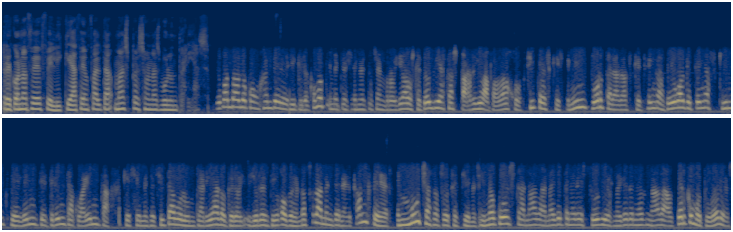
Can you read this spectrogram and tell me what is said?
Reconoce Feli que hacen falta más personas voluntarias. Yo cuando hablo con gente de, pero ¿cómo te metes en estos enrollados? Que todo el día estás para arriba, para abajo. Chicas, es que no importa la edad que tengas, da igual que tengas 15, 20, 30, 40, que se necesita voluntariado, pero yo les digo, pero no solamente en el cáncer, en muchas asociaciones no cuesta nada, no hay que tener estudios, no hay que tener nada. ser como tú eres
